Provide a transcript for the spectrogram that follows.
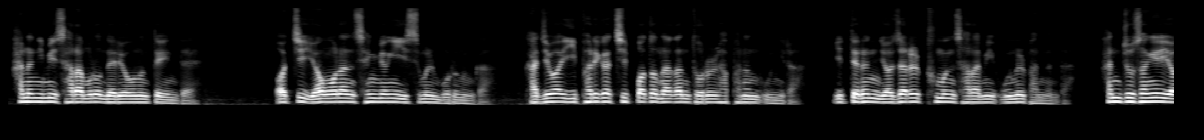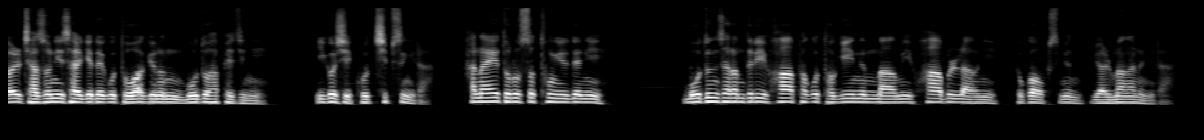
하느님이 사람으로 내려오는 때인데 어찌 영원한 생명이 있음을 모르는가. 가지와 이파리 같이 뻗어나간 돌을 합하는 운이라. 이때는 여자를 품은 사람이 운을 받는다. 한 조상의 열 자손이 살게 되고 도화교는 모두 합해지니 이것이 곧 집승이라. 하나의 도로서 통일되니 모든 사람들이 화합하고 덕이 있는 마음이 화합을 낳으니 도가 없으면 멸망하느니라.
